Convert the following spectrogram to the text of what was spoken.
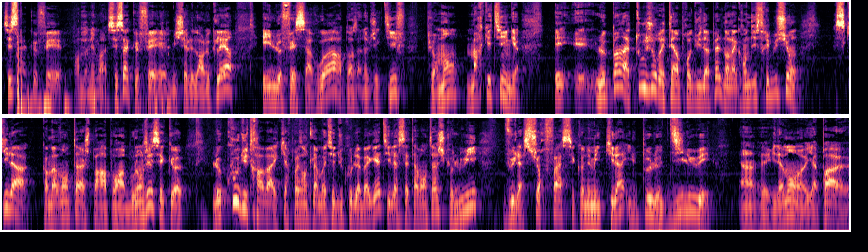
C'est ça que fait, pardonnez-moi, c'est ça que fait Michel-Edouard Leclerc et il le fait savoir dans un objectif purement marketing. Et, le pain a toujours été un produit d'appel dans la grande distribution ce qu'il a comme avantage par rapport à un boulanger, c'est que le coût du travail, qui représente la moitié du coût de la baguette, il a cet avantage que lui, vu la surface économique qu'il a, il peut le diluer. Hein, évidemment, il n'y a pas euh,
